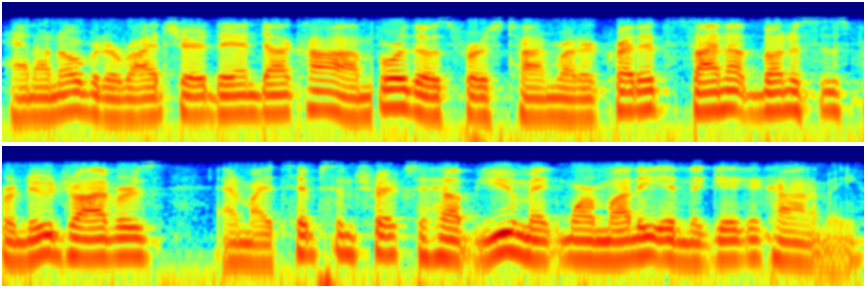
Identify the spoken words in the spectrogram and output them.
Head on over to ridesharedan.com for those first time rider credits, sign up bonuses for new drivers, and my tips and tricks to help you make more money in the gig economy.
